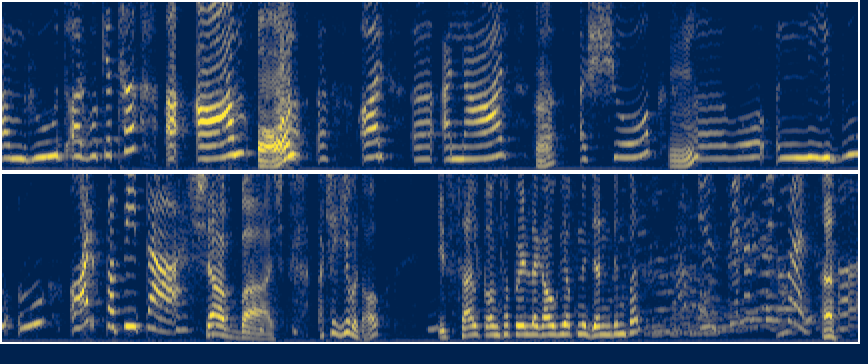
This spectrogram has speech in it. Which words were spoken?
अमरूद और वो क्या था? आम और? और अनार हाँ? अशोक वो नींबू और पपीता। शाबाश। अच्छा ये बताओ इस साल कौन सा पेड़ लगाओगे अपने जन्मदिन पर? इस जन्मदिन पर अ,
